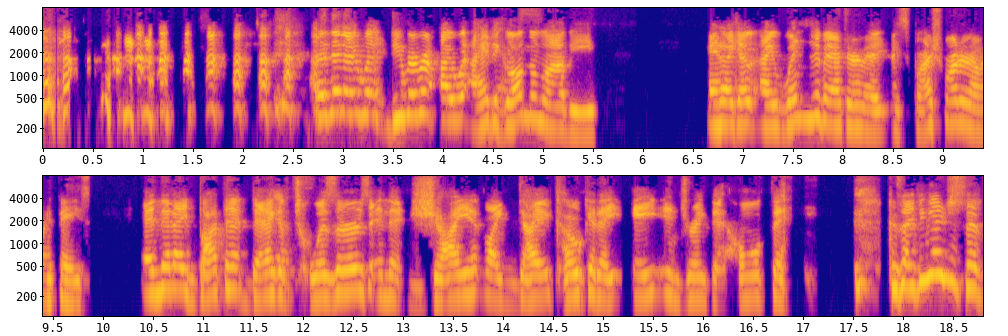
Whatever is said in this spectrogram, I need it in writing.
and then I went. Do you remember? I went, I had to go out in the lobby, and like I, I went in the bathroom. I, I splashed water on my face, and then I bought that bag of Twizzlers and that giant like Diet Coke, and I ate and drank that whole thing because I think I just have,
